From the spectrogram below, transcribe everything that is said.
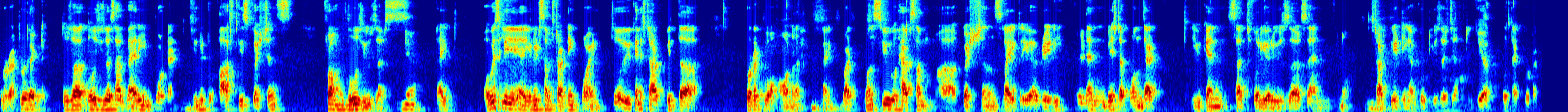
product. Product. Those are those users are very important. You need to ask these questions from those users. Yeah. right obviously uh, you need some starting point so you can start with the product owner right but once you have some uh, questions right you are ready then based upon that you can search for your users and you know start creating a good user journey Yeah. for that product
